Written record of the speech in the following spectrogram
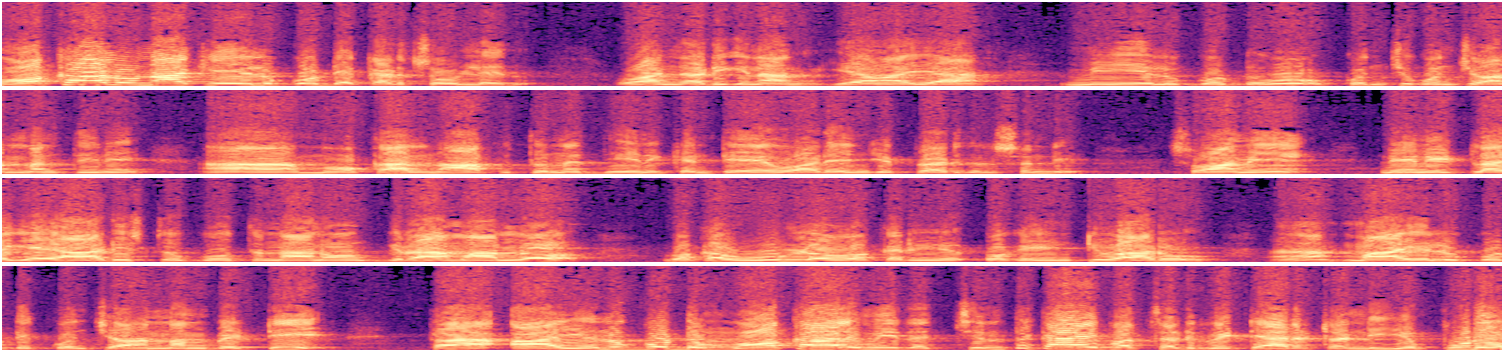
మోకాలు నాకే ఎలుగొడ్డు ఎక్కడ చూడలేదు. వాడిని అడిగినాను. ఏమయ్యా మీ ఎలుగొడ్డు కొంచెం కొంచెం అన్నం తిని మోకాలు నాకుతున్న దేనికంటే వాడేం చెప్పాడు తెలుసండి? స్వామి నేను ఇట్లాగే ఆడిస్తూ పోతున్నాను గ్రామాల్లో. ఒక ఊళ్ళో ఒకరి ఒక ఇంటి వారు మా ఎలుగొడ్డుకి కొంచెం అన్నం పెట్టి ఆ ఎలుగొడ్డు మోకాల మీద చింతకాయ పచ్చడి పెట్టారటండి ఎప్పుడో.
